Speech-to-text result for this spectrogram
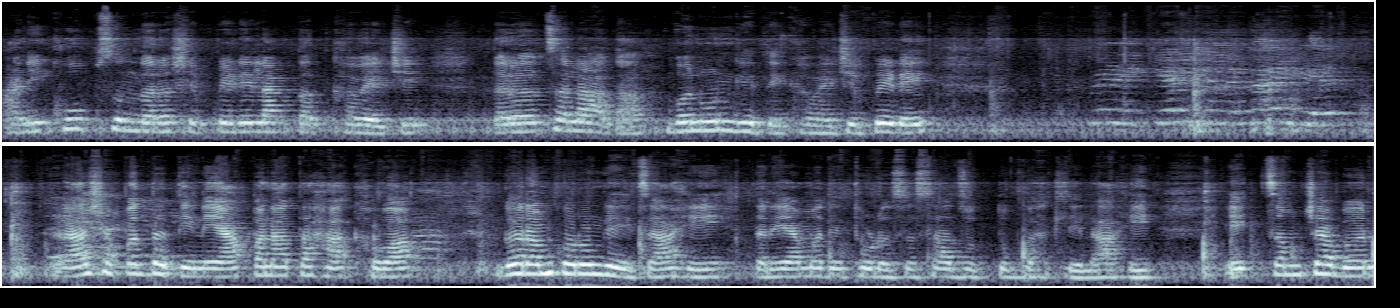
आणि खूप सुंदर असे पेढे लागतात खव्याचे. तर चला आता बनवून घेते खव्याचे पेढे. तर अशा पद्धतीने आपण आता हा खवा गरम करून घ्यायचा आहे. तर यामध्ये थोडंसं साजूक तूप घातलेलं आहे. एक चमचाभर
